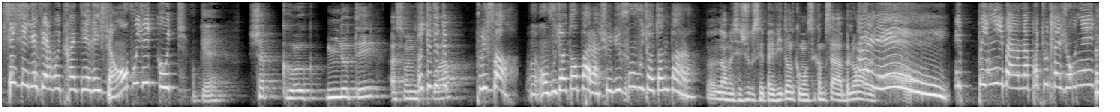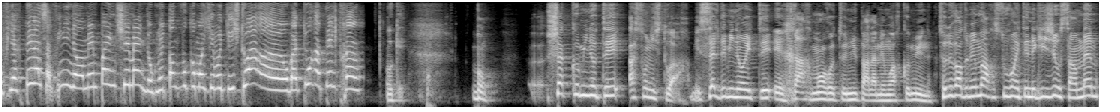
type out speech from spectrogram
cessez de faire votre intéressant, on vous écoute. Ok. Chaque co- communauté a son Euh, histoire. Plus fort, on vous entend pas là, ceux du fond vous entendent pas là. Non, Non mais c'est juste que c'est pas évident de commencer comme ça à blanc. Allez Et pénible, hein, on n'a pas toute la journée. La fierté là, ça finit dans même pas une semaine, donc le temps que vous commenciez votre histoire, euh, on va tout rater le train. Ok. Bon. Euh, Chaque communauté a son histoire, mais celle des minorités est rarement retenue par la mémoire commune. Ce devoir de mémoire a souvent été négligé au sein même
